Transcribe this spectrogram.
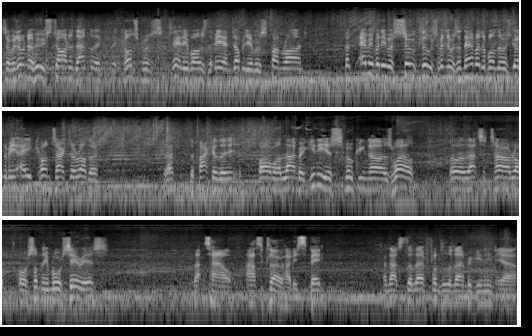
So we don't know who started that, but the, the consequence clearly was the BMW was spun round. But everybody was so close, I mean, it was inevitable there was going to be a contact or other. That the back of the Barwell Lamborghini is smoking now as well. Whether that's a tire up or something more serious. That's how Hasse-Clot had his spin. And that's the left front of the Lamborghini. Yeah.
